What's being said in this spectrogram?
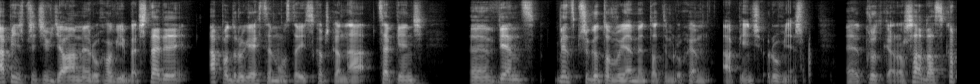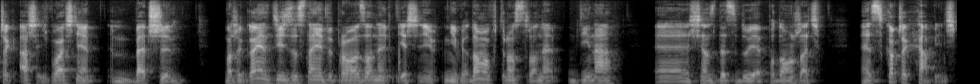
A5 przeciwdziałamy ruchowi B4, a po drugie chcemy ustawić skoczka na C5, e, więc, więc przygotowujemy to tym ruchem A5 również. E, Krótka roszada, skoczek A6 właśnie, B3, może goniec gdzieś zostanie wyprowadzony, jeszcze nie, nie wiadomo w którą stronę Dina się zdecyduje podążać. E, Skoczek H5.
